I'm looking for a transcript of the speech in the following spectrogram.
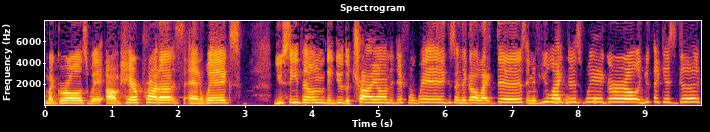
My girls with um, hair products and wigs you see them, they do the try on the different wigs and they go like this. And if you like this wig, girl, and you think it's good,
